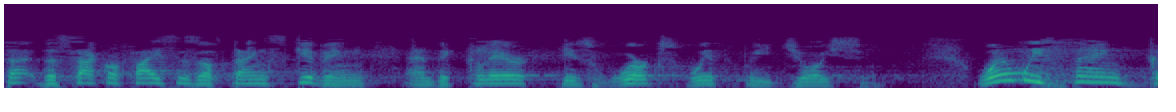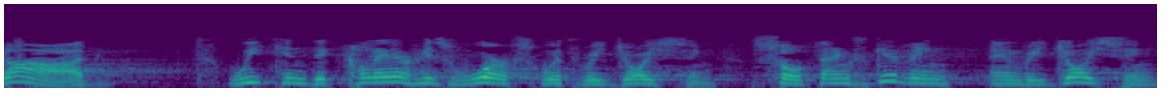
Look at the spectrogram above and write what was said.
th- the sacrifices of thanksgiving and declare his works with rejoicing. When we thank God, we can declare his works with rejoicing. So thanksgiving and rejoicing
